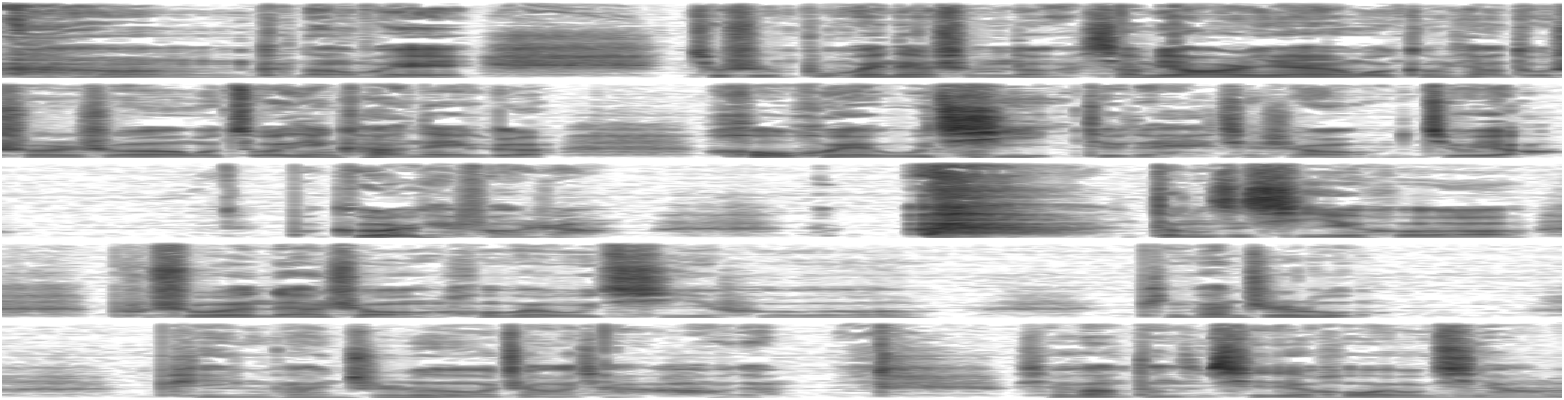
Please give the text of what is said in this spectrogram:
嗯，可能会。就是不会那什么呢？相比而言，我更想多说一说，我昨天看那个《后会无期》，对不对？这时候就要把歌给放上。邓紫棋和朴树的两首《后会无期》和《平凡之路》。平凡之路，我找一下。好的，先放邓紫棋这个《后会无期》好了。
